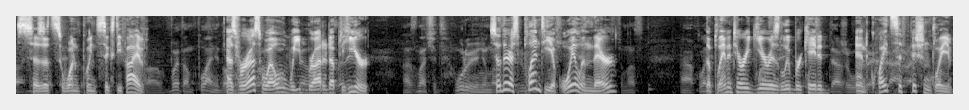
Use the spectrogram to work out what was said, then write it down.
says it's 1.65. As for us, well, we brought it up to here. So there's plenty of oil in there. The planetary gear is lubricated, and quite sufficiently.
